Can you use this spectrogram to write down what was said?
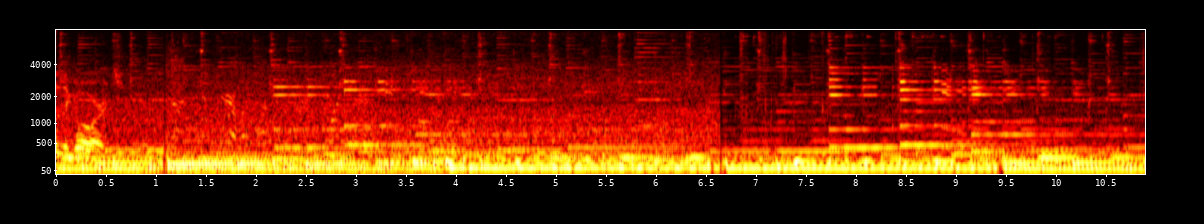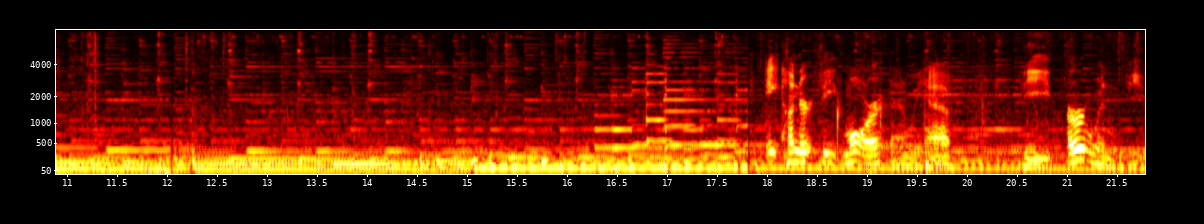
The gorge. Eight hundred feet more, and we have the Erwin view.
